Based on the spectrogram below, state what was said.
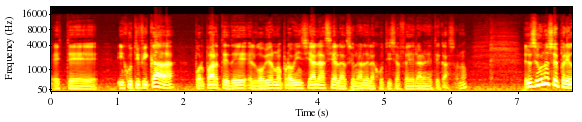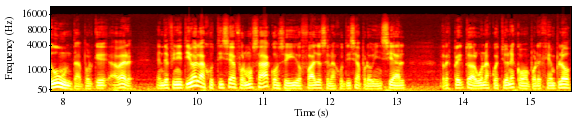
este, injustificada por parte del gobierno provincial hacia el accionar de la justicia federal en este caso. ¿no? Entonces uno se pregunta, porque, a ver, en definitiva la justicia de Formosa ha conseguido fallos en la justicia provincial respecto a algunas cuestiones como por ejemplo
